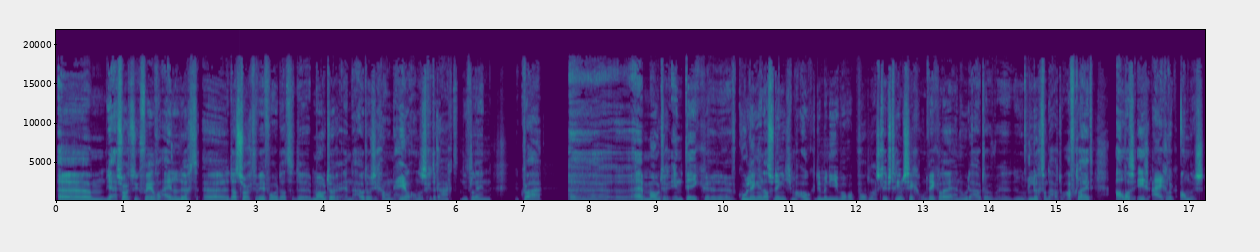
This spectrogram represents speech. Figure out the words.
Ehm, ja, het zorgt natuurlijk voor heel veel ijle lucht. Dat zorgt er weer voor dat de motor en de auto zich gewoon heel anders gedraagt. Niet alleen qua uh, motor intake, uh, koeling en dat soort dingetjes. Maar ook de manier waarop bijvoorbeeld nou, slipstreams zich ontwikkelen en hoe de, auto, de lucht van de auto afglijdt. Alles is eigenlijk anders.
